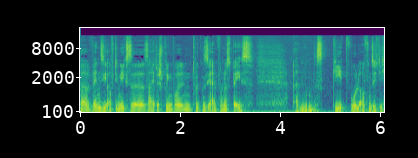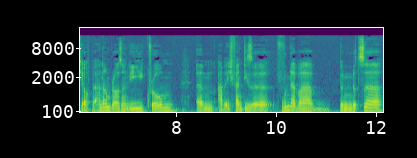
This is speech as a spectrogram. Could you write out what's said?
Wenn Sie auf die nächste Seite springen wollen, drücken Sie einfach nur Space. Ähm, das geht wohl offensichtlich auch bei anderen Browsern wie Chrome, ähm, aber ich fand diese wunderbar Benutzer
